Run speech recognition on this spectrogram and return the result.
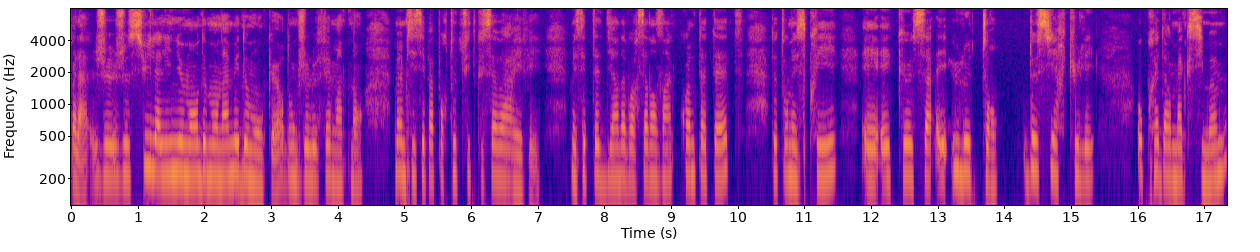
voilà, je, suis l'alignement de mon âme et de mon cœur, donc je le fais maintenant, même si c'est pas pour tout de suite que ça va arriver. Mais c'est peut-être bien d'avoir ça dans un coin de ta tête, de ton esprit, et que ça ait eu le temps de circuler auprès d'un maximum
